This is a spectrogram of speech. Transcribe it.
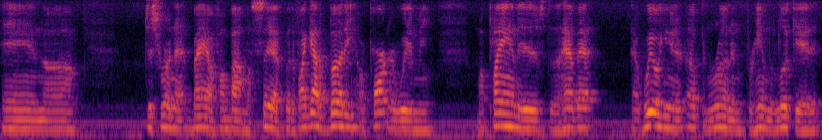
and uh, just run that bow if I'm by myself. But if I got a buddy or partner with me, my plan is to have that, that wheel unit up and running for him to look at it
